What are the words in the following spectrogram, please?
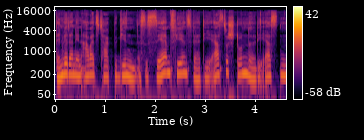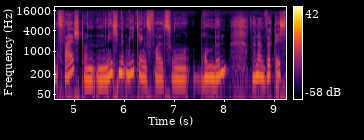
Wenn wir dann den Arbeitstag beginnen, ist es sehr empfehlenswert, die erste Stunde, die ersten zwei Stunden nicht mit Meetings voll zu bomben, sondern wirklich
